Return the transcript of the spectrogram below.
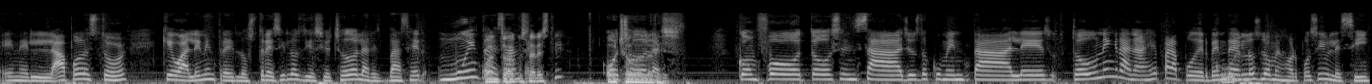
en el Apple Store que valen entre los 3 y los 18 dólares. Va a ser muy interesante. ¿Cuánto va a costar este? 8 Ocho dólares. Con fotos, ensayos, documentales, todo un engranaje para poder venderlos lo mejor posible, sí.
